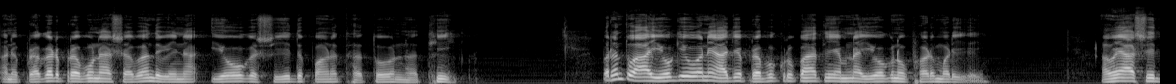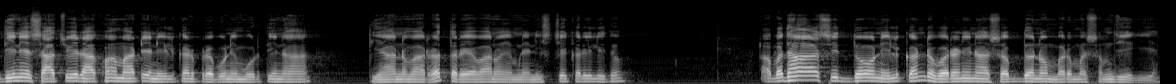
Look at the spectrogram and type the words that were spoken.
અને પ્રગટ પ્રભુના સંબંધ વિના યોગ સિદ્ધ પણ થતો નથી. પરંતુ આ યોગીઓને આજે પ્રભુ કૃપાથી એમના યોગનું ફળ મળી ગયું. હવે આ સિદ્ધિને સાચવી રાખવા માટે નીલકંઠ પ્રભુની મૂર્તિના ધ્યાનમાં રત રહેવાનો એમને નિશ્ચય કરી લીધો. આ બધા સિદ્ધો નીલકંઠ વર્ણિના શબ્દનો મર્મ સમજી ગયા.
